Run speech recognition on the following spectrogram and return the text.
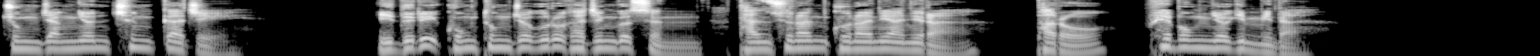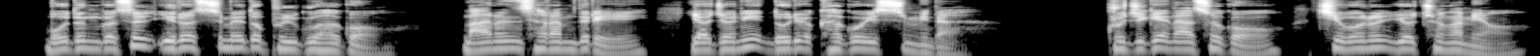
중장년층까지 이들이 공통적으로 가진 것은 단순한 고난이 아니라 바로 회복력입니다. 모든 것을 잃었음에도 불구하고 많은 사람들이 여전히 노력하고 있습니다. 구직에 나서고 지원을 요청하며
